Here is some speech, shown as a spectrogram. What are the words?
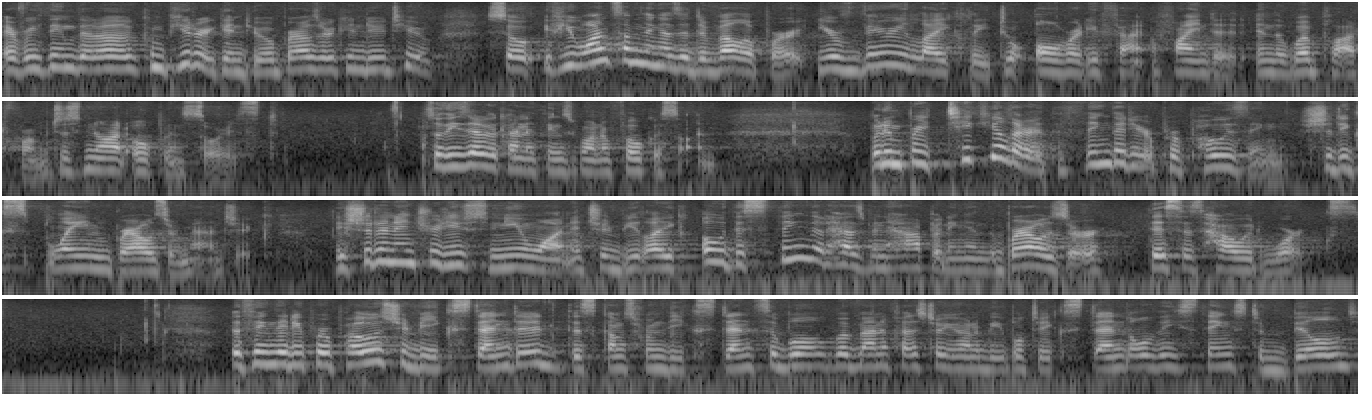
everything that a computer can do, a browser can do too. So if you want something as a developer, you're very likely to already find it in the web platform, just not open sourced. So these are the kind of things we want to focus on. But in particular, the thing that you're proposing should explain browser magic. It shouldn't introduce new one. It should be like, oh, this thing that has been happening in the browser, this is how it works. The thing that you propose should be extended. This comes from the extensible web manifesto. You want to be able to extend all these things to build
